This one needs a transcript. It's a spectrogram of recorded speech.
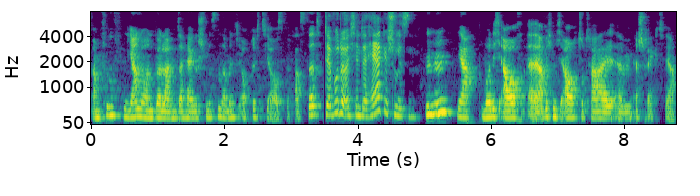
am 5. Januar ein Böller hinterhergeschmissen. Da bin ich auch richtig ausgerastet. Der wurde euch hinterhergeschmissen? Mhm, ja, wurde ich auch, äh, habe ich mich auch total ähm, erschreckt, ja.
